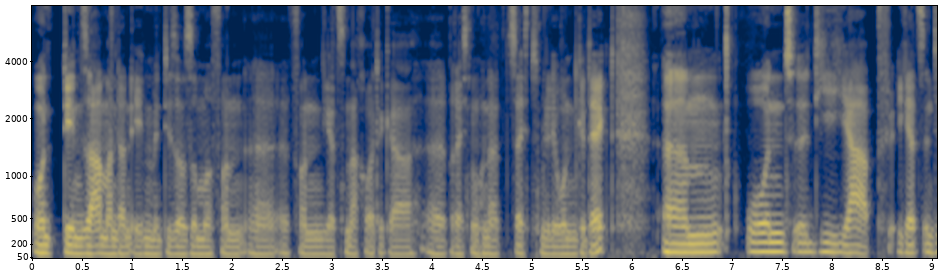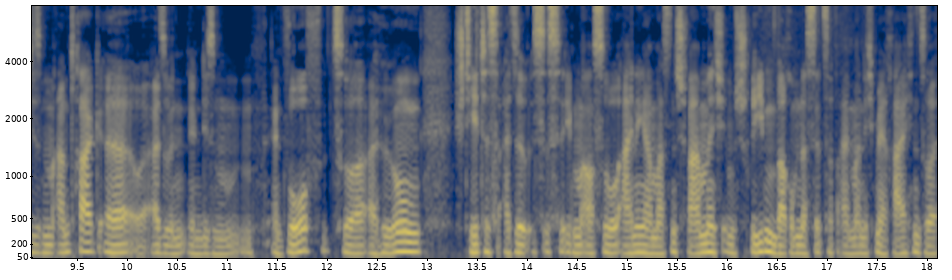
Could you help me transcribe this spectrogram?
Und den sah man dann eben mit dieser Summe von, äh, von jetzt nach heutiger äh, Berechnung 160 Millionen gedeckt. Ähm, und die, ja, jetzt in diesem Antrag, äh, also in, in diesem Entwurf zur Erhöhung steht es, also es ist eben auch so einigermaßen schwammig umschrieben, warum das jetzt auf einmal nicht mehr reichen soll.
